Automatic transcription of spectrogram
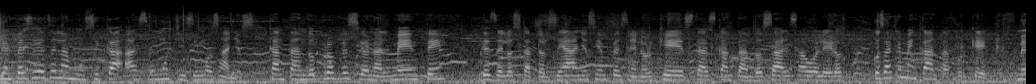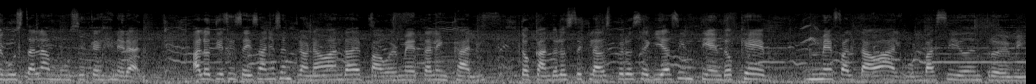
Yo empecé desde la música hace muchísimos años, cantando profesionalmente desde los 14 años y empecé en orquestas, cantando salsa, boleros, cosa que me encanta porque me gusta la música en general. A los 16 años entré a una banda de power metal en Cali, tocando los teclados, pero seguía sintiendo que me faltaba algún vacío dentro de mí.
